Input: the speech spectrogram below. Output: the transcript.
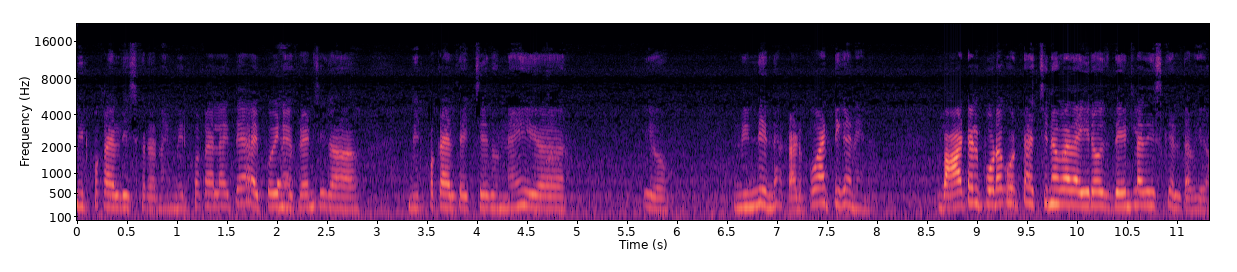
మిరపకాయలు తీసుకురాను? మిరపకాయలు అయితే అయిపోయినాయి ఫ్రెండ్స్. ఇక మిరపకాయలు తెచ్చేది ఉన్నాయి. ఇక ఇగో నిండింది ఆ కడుపు అట్టిగా నేను. బాటలు పొడగొట్టి వచ్చినావు కదా ఈరోజు దేంట్లో తీసుకెళ్తావు ఇక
